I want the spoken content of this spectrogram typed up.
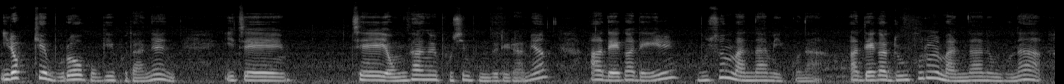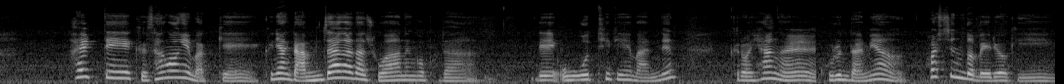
이렇게 물어보기보다는 이제 제 영상을 보신 분들이라면 아, 내가 내일 무슨 만남이 있구나. 아, 내가 누구를 만나는구나. 할 때 그 상황에 맞게 그냥 남자가 다 좋아하는 것보다 내 OOTD에 맞는 그런 향을 고른다면 훨씬 더 매력이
